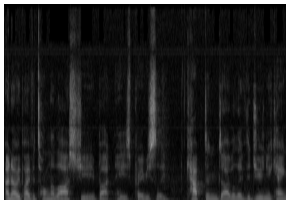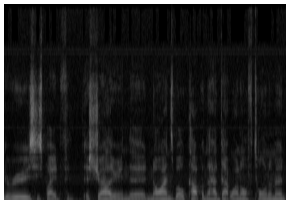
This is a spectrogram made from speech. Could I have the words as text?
I know he played for Tonga last year, but he's previously captained, I believe, the junior Kangaroos. He's played for Australia in the Nines World Cup when they had that one-off tournament.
